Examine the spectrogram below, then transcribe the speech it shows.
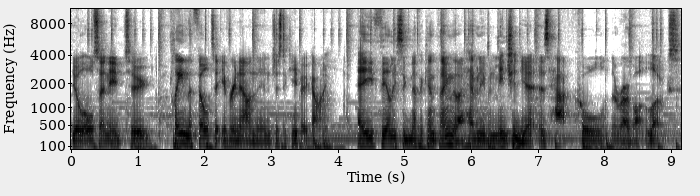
You'll also need to clean the filter every now and then just to keep it going. A fairly significant thing that I haven't even mentioned yet is how cool the robot looks.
